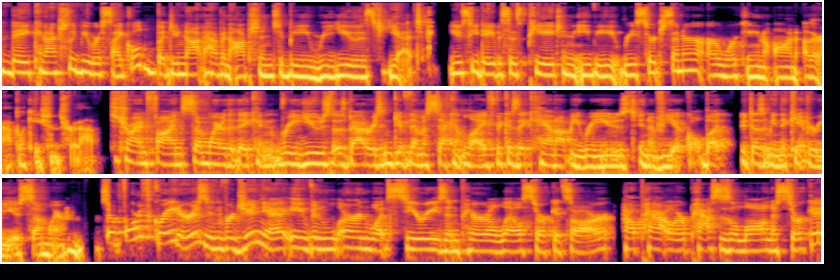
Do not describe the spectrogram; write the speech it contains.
They can actually be recycled, but do not have an option to be reused yet. UC Davis's PH and EV Research Center are working on other applications for that. To try and find somewhere that they can reuse those batteries and give them a second life because they cannot be reused in a vehicle, but it doesn't mean they can't be reused somewhere. Mm-hmm. So, fourth graders in Virginia even learn what series and parallel circuits are, how power passes along a circuit.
